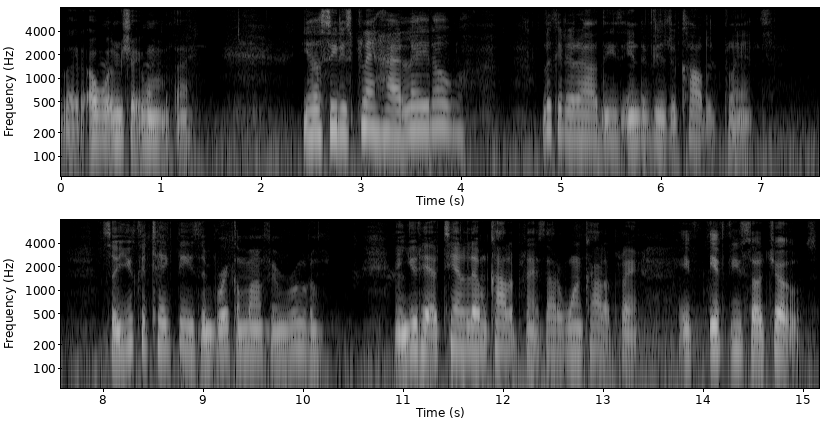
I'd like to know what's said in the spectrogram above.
later. Oh, let me show you one more thing. Y'all see this plant how it laid over? Look at it, all these individual collard plants. So you could take these and break them off and root them. And you'd have 10, 11 collard plants out of one collard plant. If, if you so chose.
